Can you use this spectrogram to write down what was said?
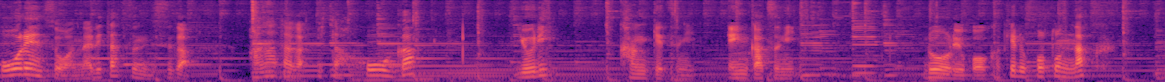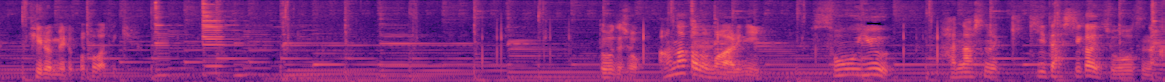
ほうれん草は成り立つんですがあなたがいた方がより簡潔に円滑に労力をかけることなく広めることができる。どうでしょう？あなたの周りにそういう話の聞き出しが上手な方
